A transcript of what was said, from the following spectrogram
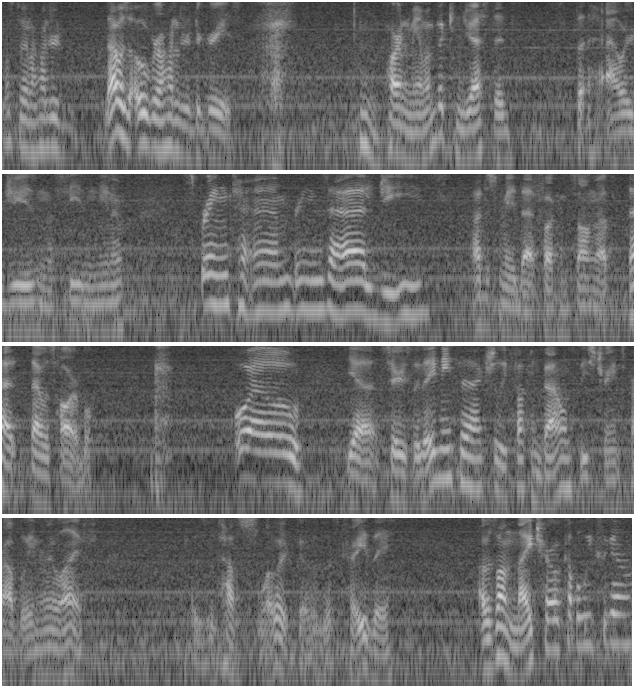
Must have been 100. That was over 100 degrees. Pardon me, I'm a bit congested. It's the allergies and the season, you know. Springtime brings allergies. I just made that fucking song up. That that was horrible. Whoa. Yeah, seriously, they need to actually fucking balance these trains probably in real life. Because of how slow it goes. That's crazy. I was on Nitro a couple weeks ago.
